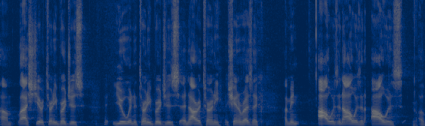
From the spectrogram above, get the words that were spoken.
Um, Last year, Attorney Bridges, you and Attorney Bridges and our attorney, Shannon Resnick, I mean, hours and hours and hours of,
